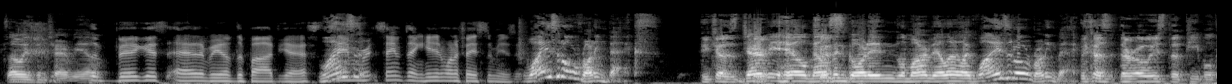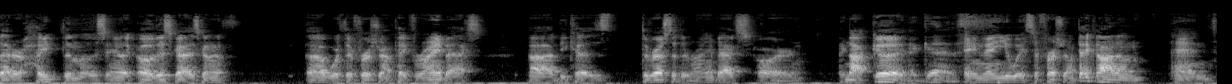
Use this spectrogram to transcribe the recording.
It's always been Jeremy Hill. The biggest enemy of the podcast. Why is same, it- same thing. He didn't want to face the music. Why is it all running backs? because Jeremy Hill, Melvin Gordon, Lamar Miller. Like, why is it all running backs? Because they're always the people that are hyped the most, and you're like, oh, this guy's gonna uh, worth their first round pick for running backs, uh, because the rest of the running backs are not good. I guess. and then you waste a first round pick on them, and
